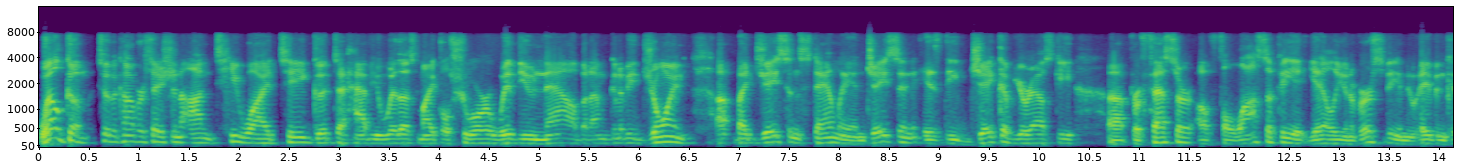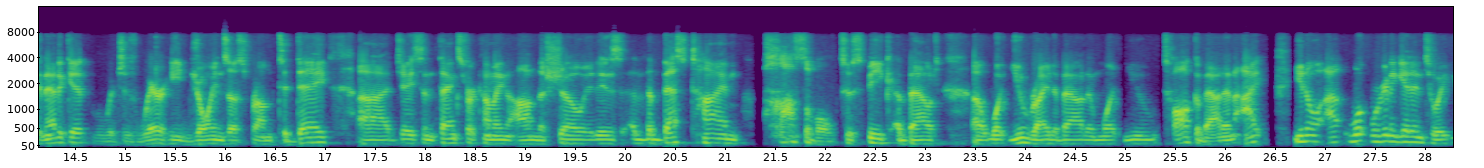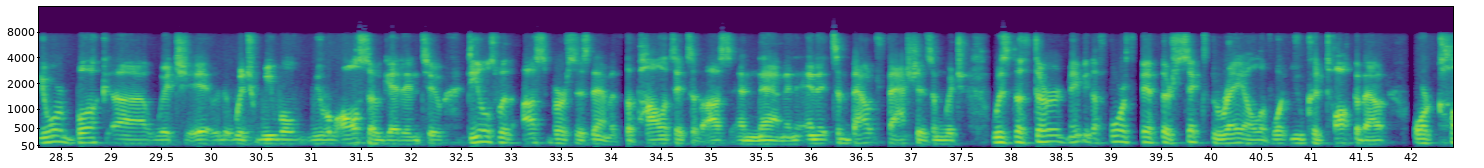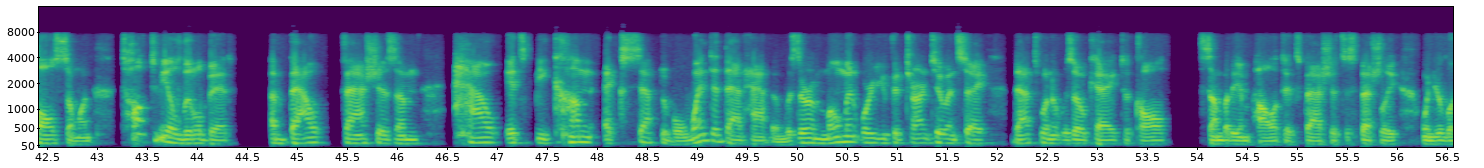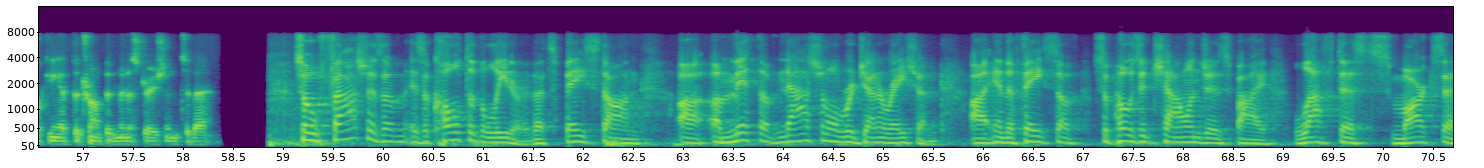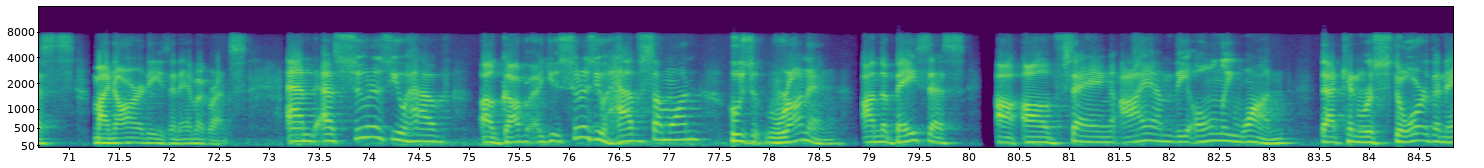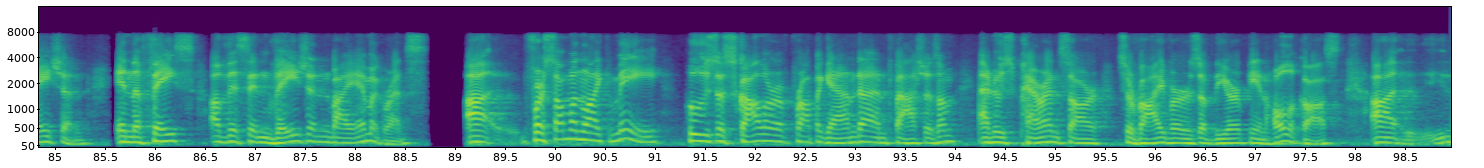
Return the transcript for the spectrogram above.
Welcome to the conversation on TYT. Good to have you with us. Michael Shure with you now, but I'm going to be joined uh, by Jason Stanley. And Jason is the Jacob Urowsky uh, Professor of Philosophy at Yale University in New Haven, Connecticut, which is where he joins us from today. Uh, Jason, thanks for coming on the show. It is the best time possible to speak about uh, what you write about and what you talk about. And I, you know, I, we're going to get into it. Your book, uh, which which we will we will also get into, deals with us versus them. It's the politics of us and them, and and it's about fascism, which was the third, maybe the fourth, fifth, or sixth rail of what you could talk about or call someone. Talk to me a little bit about fascism how it's become acceptable. When did that happen? Was there a moment where you could turn to and say that's when it was okay to call somebody in politics fascist, especially when you're looking at the Trump administration today? So, fascism is a cult of the leader that's based on uh, a myth of national regeneration uh, in the face of supposed challenges by leftists, Marxists, minorities, and immigrants. And as soon as you have a government, as soon as you have someone who's running on the basis uh, of saying, I am the only one that can restore the nation in the face of this invasion by immigrants. Uh, for someone like me, who's a scholar of propaganda and fascism and whose parents are survivors of the European Holocaust, uh,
